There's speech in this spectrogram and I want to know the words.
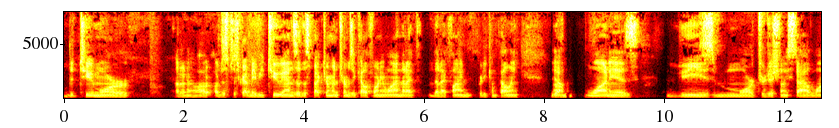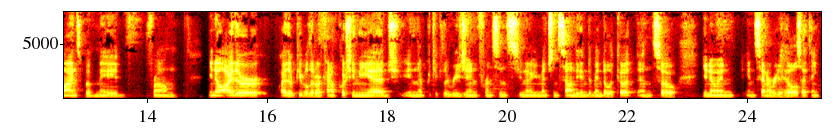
the two more. I don't know. I'll, I'll, just describe maybe two ends of the spectrum in terms of California wine that I that I find pretty compelling. Yeah. Um, one is these more traditionally styled wines, but made from you know either either people that are kind of pushing the edge in their particular region. For instance, you know you mentioned Sandhi and Domaine de la Côte, and so you know in in Santa Rita Hills, I think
